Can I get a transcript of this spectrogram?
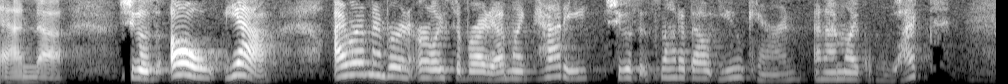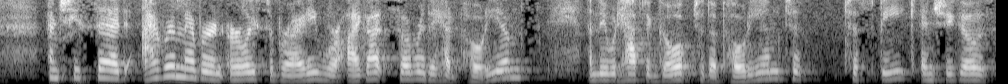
and uh, she goes, Oh, yeah. I remember in early sobriety, I'm like, Patty, she goes, It's not about you, Karen. And I'm like, What? And she said, I remember in early sobriety where I got sober, they had podiums and they would have to go up to the podium to, to speak. And she goes,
